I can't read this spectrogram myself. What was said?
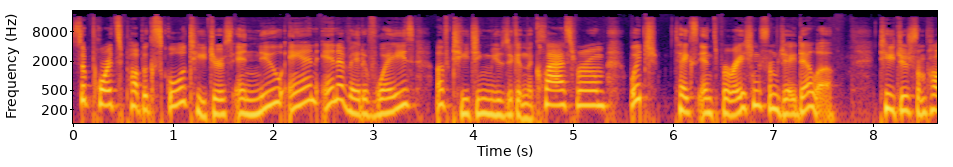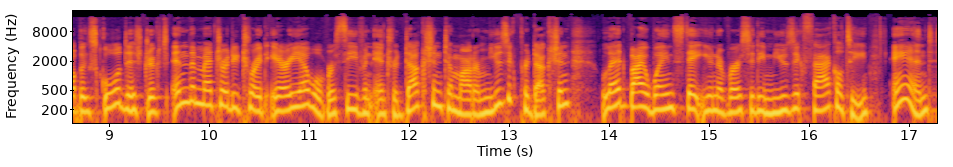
supports public school teachers in new and innovative ways of teaching music in the classroom, which takes inspiration from J Dilla. Teachers from public school districts in the Metro Detroit area will receive an introduction to modern music production led by Wayne State University music faculty and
